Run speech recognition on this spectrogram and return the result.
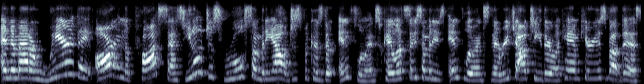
And no matter where they are in the process, you don't just rule somebody out just because they're influenced. Okay, let's say somebody's influenced and they reach out to you, they're like, hey, I'm curious about this,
